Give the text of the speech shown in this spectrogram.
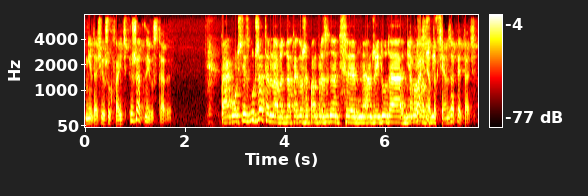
nie da się już uchwalić żadnej ustawy. Tak, łącznie z budżetem nawet, dlatego że pan prezydent e, Andrzej Duda nie no może... właśnie, o to chciałem zapytać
